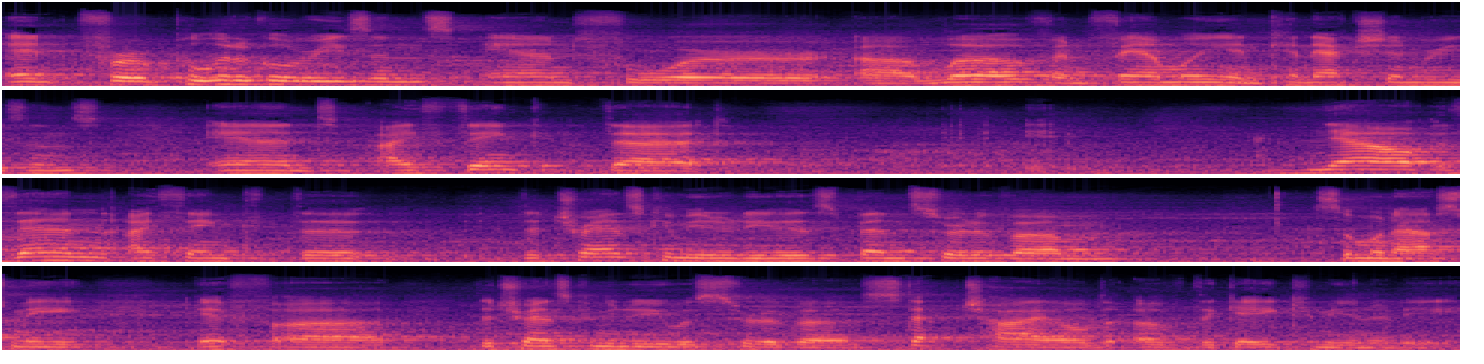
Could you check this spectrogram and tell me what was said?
and for political reasons and for uh, love and family and connection reasons. And I think that now, then, I think the the trans community has been sort of. Um, someone asked me if uh, the trans community was sort of a stepchild of the gay community,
